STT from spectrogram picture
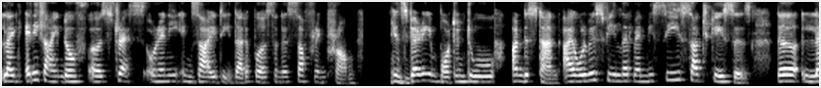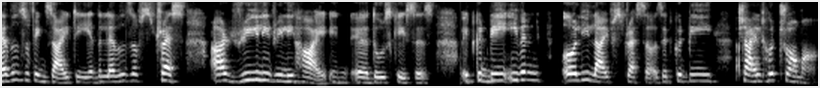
like any kind of uh, stress or any anxiety that a person is suffering from it's very important to understand. I always feel that when we see such cases, the levels of anxiety and the levels of stress are really, really high in uh, those cases. It could be even early life stressors, it could be childhood trauma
